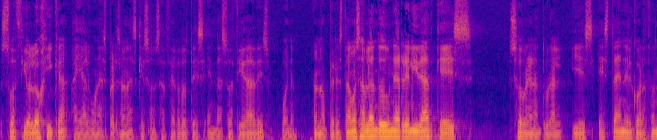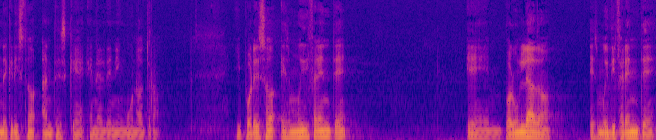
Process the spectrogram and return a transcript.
sociológica, hay algunas personas que son sacerdotes en las sociedades, bueno, no, no, pero estamos hablando de una realidad que es sobrenatural y es está en el corazón de Cristo antes que en el de ningún otro. Y por eso es muy diferente, eh, por un lado, es muy diferente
